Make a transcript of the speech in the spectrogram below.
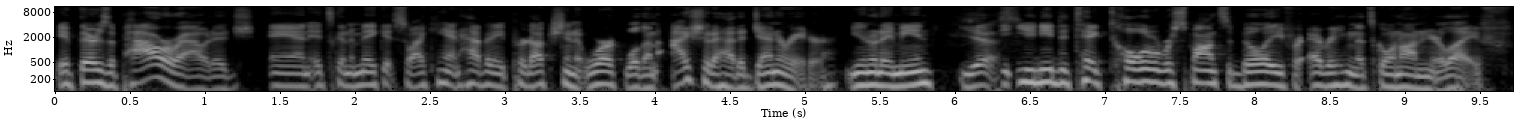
if there's a power outage and it's going to make it so I can't have any production at work well then I should have had a generator. You know what I mean? Yes. You need to take total responsibility for everything that's going on in your life.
